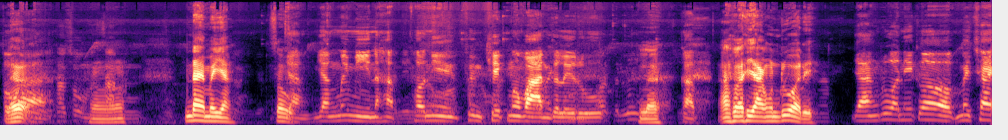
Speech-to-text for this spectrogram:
เพราะแล้ว ว่าถ้าโซ่มันสั้นอ๋อมันได้ไหมยังโซ่ยังยังไม่มีนะครับ เพราะนี่เพิ่งเช็คเมื่อวานก็เลยรู้เหรอครับอะแล้วยางมันรั่วดิ ยางรั่วนี่ก็ไม่ใช่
